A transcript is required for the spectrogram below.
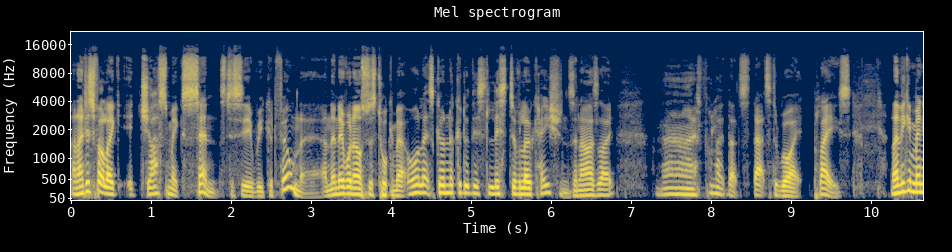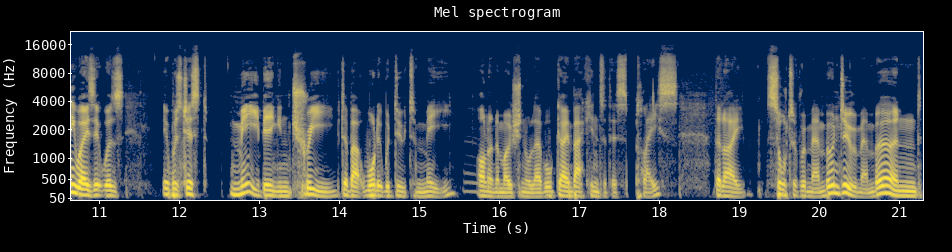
And I just felt like it just makes sense to see if we could film there. And then everyone else was talking about, oh, let's go and look at this list of locations. And I was like, nah, I feel like that's that's the right place. And I think in many ways it was it was just me being intrigued about what it would do to me mm. on an emotional level, going back into this place that I sort of remember and do remember and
